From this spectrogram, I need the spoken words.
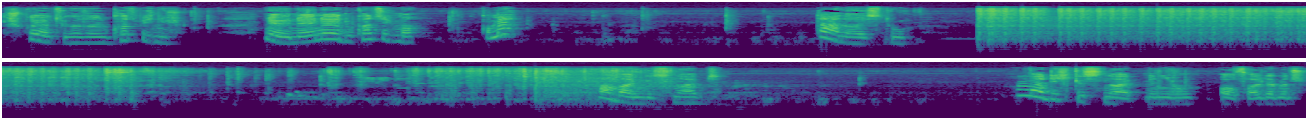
Ich springe jetzt sogar so, du kannst mich nicht. Nö, nö, nö, du kannst nicht mal. Komm her. Da läufst du. Haben wir ihn gesniped. Haben wir dich gesniped, mein Junge. Oh, Fall Damage.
